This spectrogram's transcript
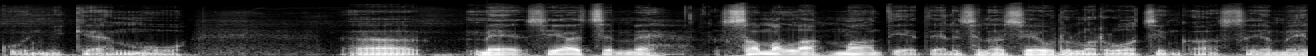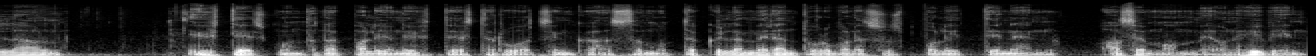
kuin mikään muu. Me sijaitsemme samalla maantieteellisellä seudulla Ruotsin kanssa ja meillä on yhteiskuntana paljon yhteistä Ruotsin kanssa, mutta kyllä meidän turvallisuuspoliittinen asemamme on hyvin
